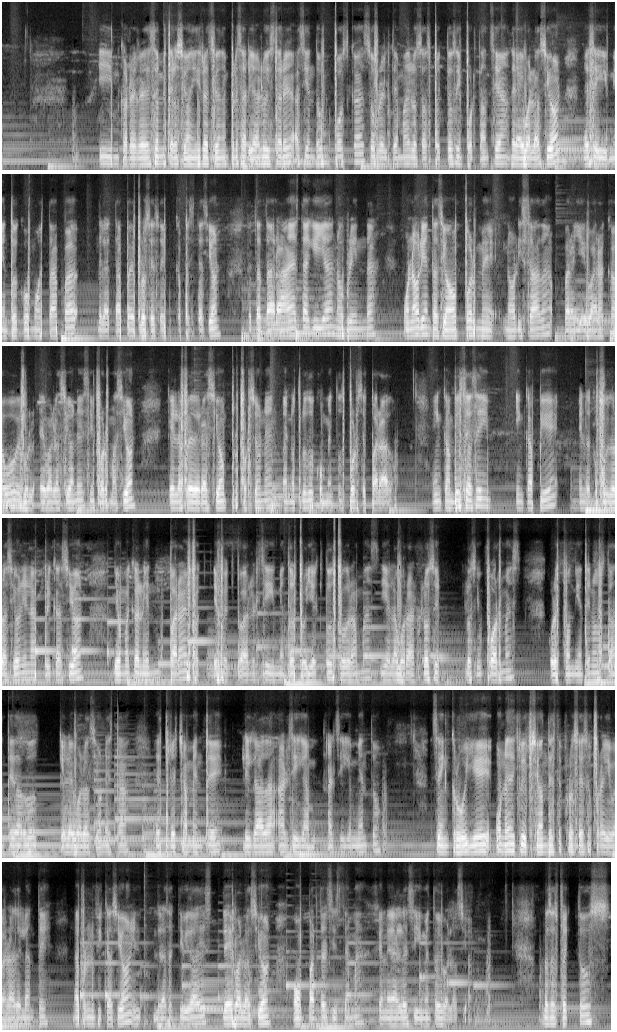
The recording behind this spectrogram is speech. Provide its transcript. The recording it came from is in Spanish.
y mi carrera es Administración y Dirección Empresarial. Hoy estaré haciendo un podcast sobre el tema de los aspectos de importancia de la evaluación, del seguimiento como etapa de la etapa de proceso de capacitación. Se tratará esta guía, nos brinda una orientación pormenorizada para llevar a cabo evaluaciones e información que la Federación proporciona en otros documentos por separado. En cambio, se hace hincapié en la configuración y la aplicación de un mecanismo para efectuar el seguimiento de proyectos, programas y elaborar los, los informes correspondientes, no obstante, dado que la evaluación está estrechamente ligada al, al seguimiento, se incluye una descripción de este proceso para llevar adelante la planificación de las actividades de evaluación como parte del sistema general de seguimiento de evaluación. Los aspectos,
